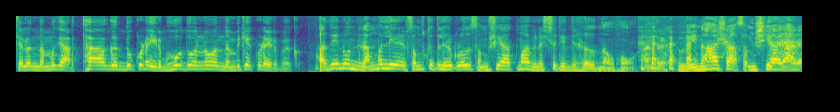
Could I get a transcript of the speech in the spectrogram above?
ಕೆಲವೊಂದು ನಮಗೆ ಅರ್ಥ ಆಗದ್ದು ಕೂಡ ಇರಬಹುದು ಅನ್ನೋ ಒಂದು ನಂಬಿಕೆ ಕೂಡ ಇರಬೇಕು. ಅದೇನು ಒಂದು ನಮ್ಮಲ್ಲಿ ಸಂಸ್ಕೃತದಲ್ಲಿ ಹೇಳ್ಕೊಳ್ಳೋದು ಸಂಶಯಾತ್ಮ ವಿನಶ್ಯತಿ ಅಂತ ಹೇಳೋದು ನಾವು. ವಿನಾಶ ಸಂಶಯ ಯಾರು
